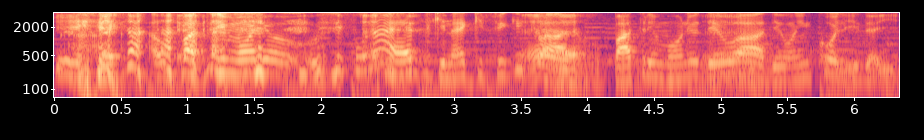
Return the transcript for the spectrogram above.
o patrimônio, o Sifu na Epic, né? Que fique é. claro. É. O patrimônio deu, a, deu uma encolhida aí.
